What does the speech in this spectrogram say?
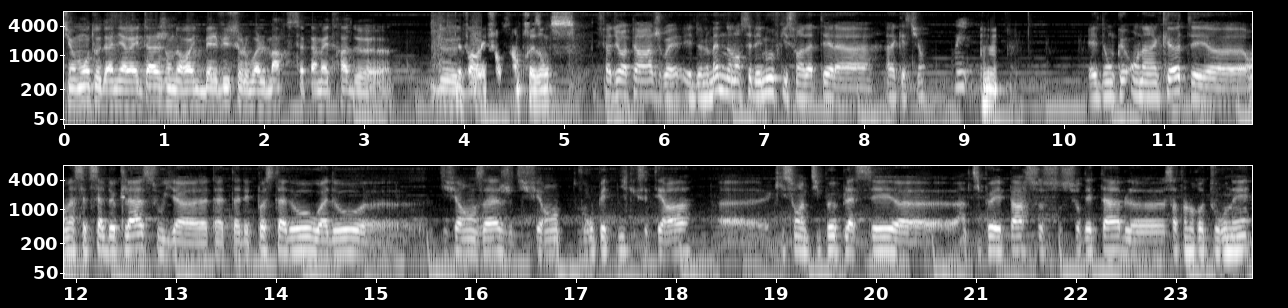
si on monte au dernier étage, on aura une belle vue sur le Walmart, ça permettra de de, De voir les forces en présence. Faire du repérage, ouais, et de même de lancer des moves qui sont adaptés à la, à la question. Oui. Mm. Et donc on a un cut et euh, on a cette salle de classe où il y a t'as, t'as des post-ados ou ados, euh, différents âges, différents groupes ethniques, etc. euh, qui sont un petit peu placés, euh, un petit peu épars sur, des tables, euh, certaines retournées.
